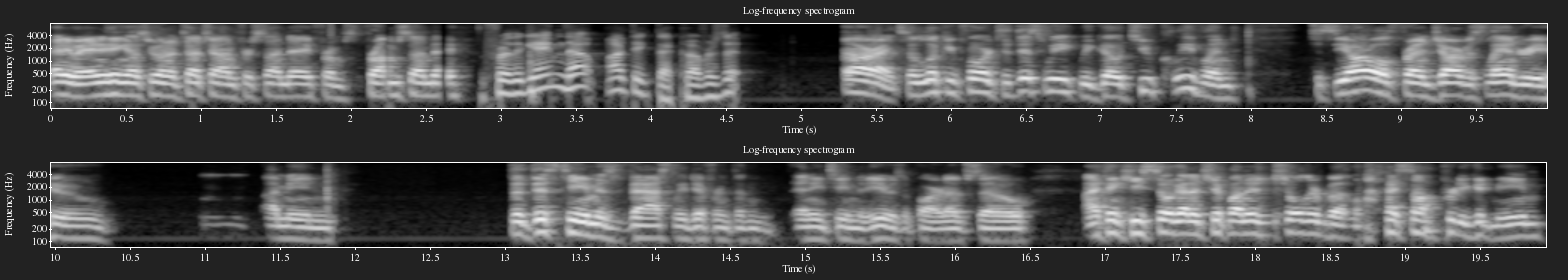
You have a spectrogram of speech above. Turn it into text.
anyway, anything else you want to touch on for Sunday from from Sunday? For the game, no, I think that covers it. All right. So looking forward to this week. We go to Cleveland to see our old friend Jarvis Landry, who, I mean, that this team is vastly different than any team that he was a part of. So I think he's still got a chip on his shoulder. But I saw a pretty good meme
